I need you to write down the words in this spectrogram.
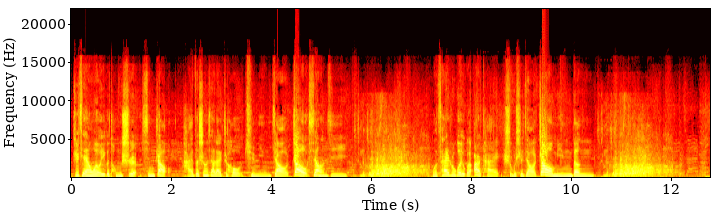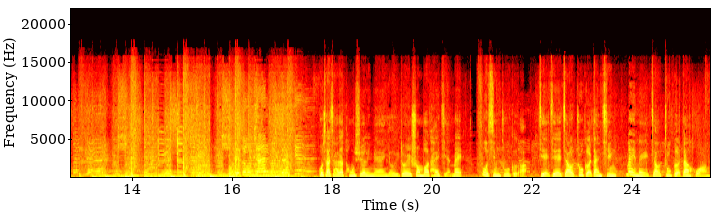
之前我有一个同事姓赵，孩子生下来之后取名叫照相机。我猜如果有个二胎，是不是叫照明灯？郭晓霞的同学里面有一对双胞胎姐妹，父姓诸葛，姐姐叫诸葛蛋清，妹妹叫诸葛蛋黄。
